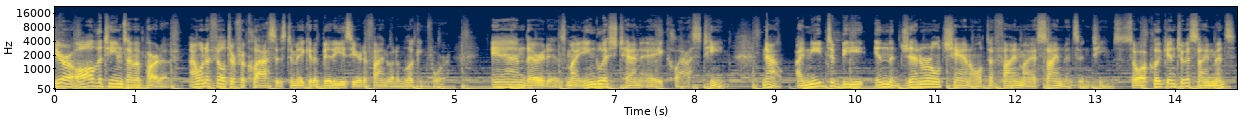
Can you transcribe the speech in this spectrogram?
Here are all the teams I'm a part of. I want to filter for classes to make it a bit easier to find what I'm looking for. And there it is, my English 10A class team. Now, I need to be in the general channel to find my assignments in Teams. So I'll click into assignments.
